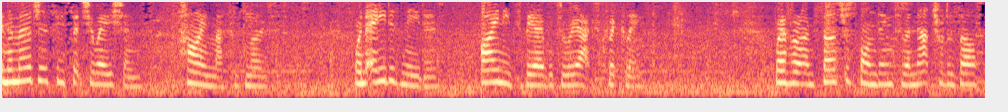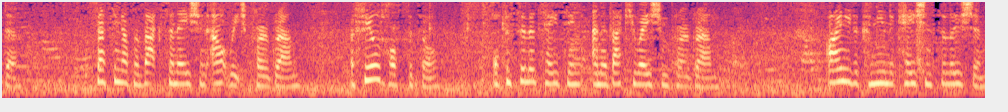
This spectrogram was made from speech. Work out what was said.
In emergency situations, time matters most. When aid is needed, I need to be able to react quickly. Whether I'm first responding to a natural disaster, setting up a vaccination outreach program, a field hospital, or facilitating an evacuation program, I need a communication solution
